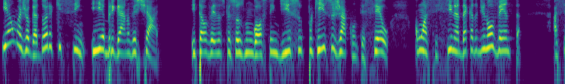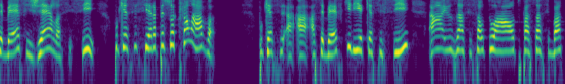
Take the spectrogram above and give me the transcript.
E é uma jogadora que sim, ia brigar no vestiário. E talvez as pessoas não gostem disso, porque isso já aconteceu com a Cici na década de 90. A CBF gela a Cici, porque a Cici era a pessoa que falava. Porque a, a, a CBF queria que a Cici ah, usasse salto alto, passasse batom,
